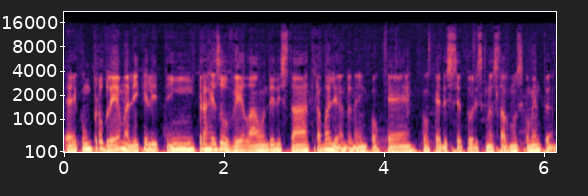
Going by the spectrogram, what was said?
é, com um problema ali que ele tem para resolver lá onde ele está trabalhando, né, em qualquer, qualquer desses setores que nós estávamos comentando.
